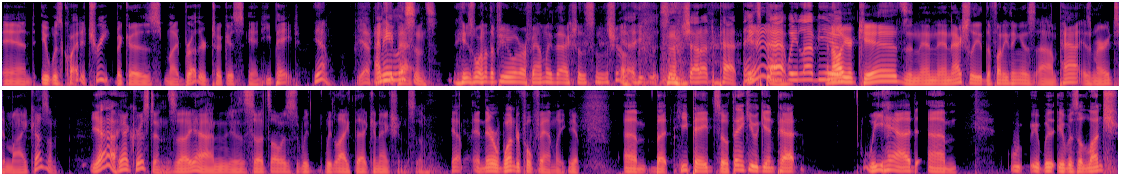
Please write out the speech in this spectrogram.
and it was quite a treat because my brother took us and he paid. Yeah, Yeah, and he you, Pat. listens. He's one of the few of our family that actually listens to the show. Yeah, shout out to Pat. Thanks, Yeah. Pat. We love you. and all your kids, and, and, and actually, the funny thing is, um, Pat is married to my cousin. Yeah, Yeah, Kristen. So yeah, and uh, so it's always we we like that connection. So Yep, and they're a wonderful family. Yep. Um, but he paid, so thank you again, Pat. We had um, w- it was it was a lunch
